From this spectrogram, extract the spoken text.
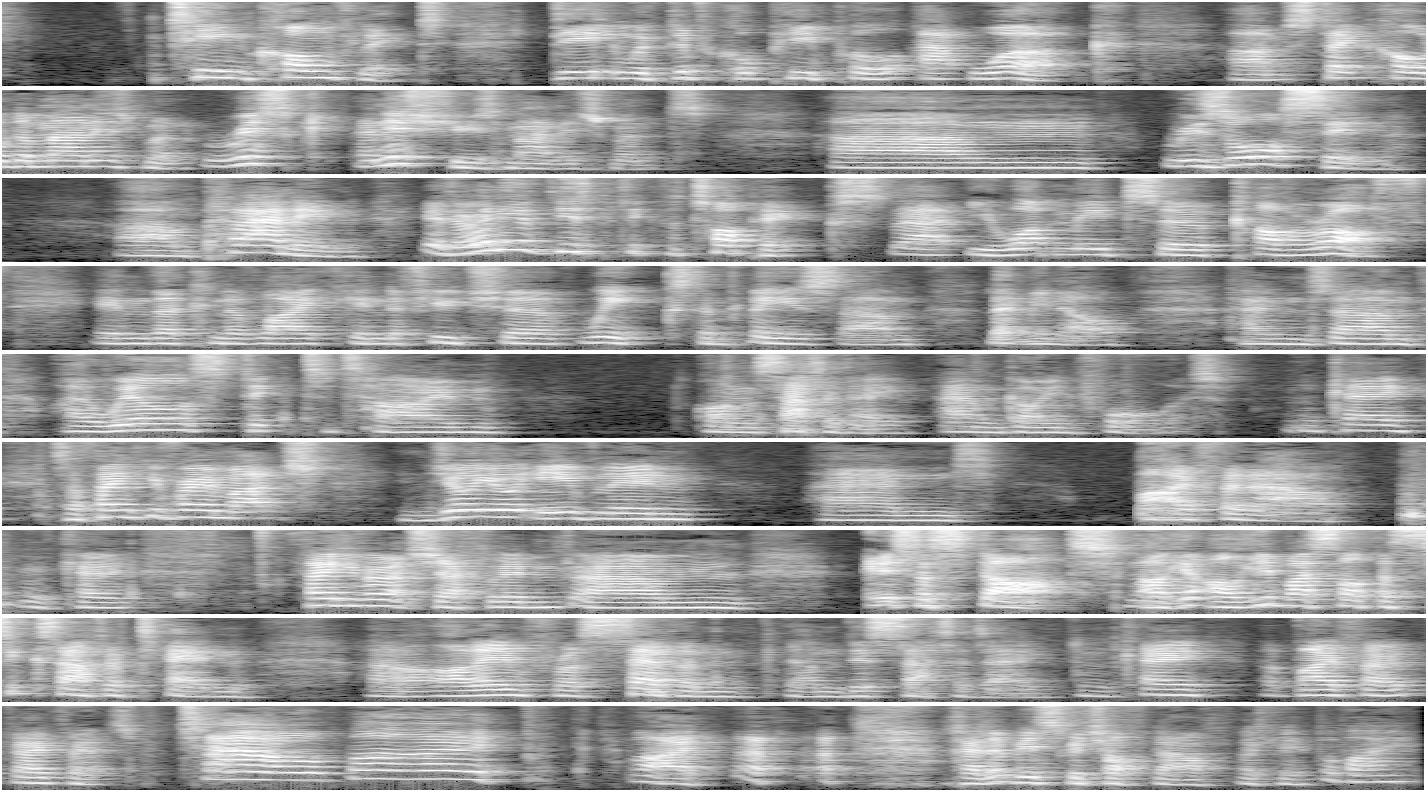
team conflict, dealing with difficult people at work, um, stakeholder management, risk and issues management, um, resourcing, um, planning. If there are any of these particular topics that you want me to cover off in the kind of like in the future weeks, then please um, let me know. And um, I will stick to time on Saturday and going forward. Okay, so thank you very much. Enjoy your evening and bye for now. Okay. Thank you very much, Jacqueline. Um, it's a start. I'll, I'll give myself a 6 out of 10. Uh, I'll aim for a 7 um, this Saturday. Okay. Bye, for, bye friends. Ciao. Bye. Bye. okay, let me switch off now. Okay. Bye-bye.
